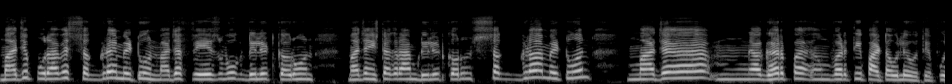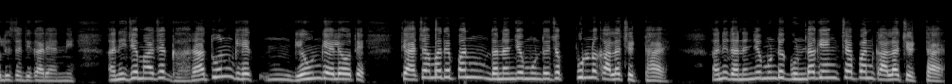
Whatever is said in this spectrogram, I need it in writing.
माझे पुरावे सगळे मिटून माझ्या फेसबुक डिलीट करून, माझ्या इंस्टाग्राम डिलीट करून, सगळं मिटून माझ्या घर प वरती पाठवले होते पोलीस अधिकाऱ्यांनी आणि जे माझ्या घरातून घेत घेऊन गेले होते, त्याच्यामध्ये पण धनंजय मुंडेचा पूर्ण काला चिठ्ठा आहे आणि धनंजय मुंडे गुंडा गँगचा पण काला चिठ्ठा आहे.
